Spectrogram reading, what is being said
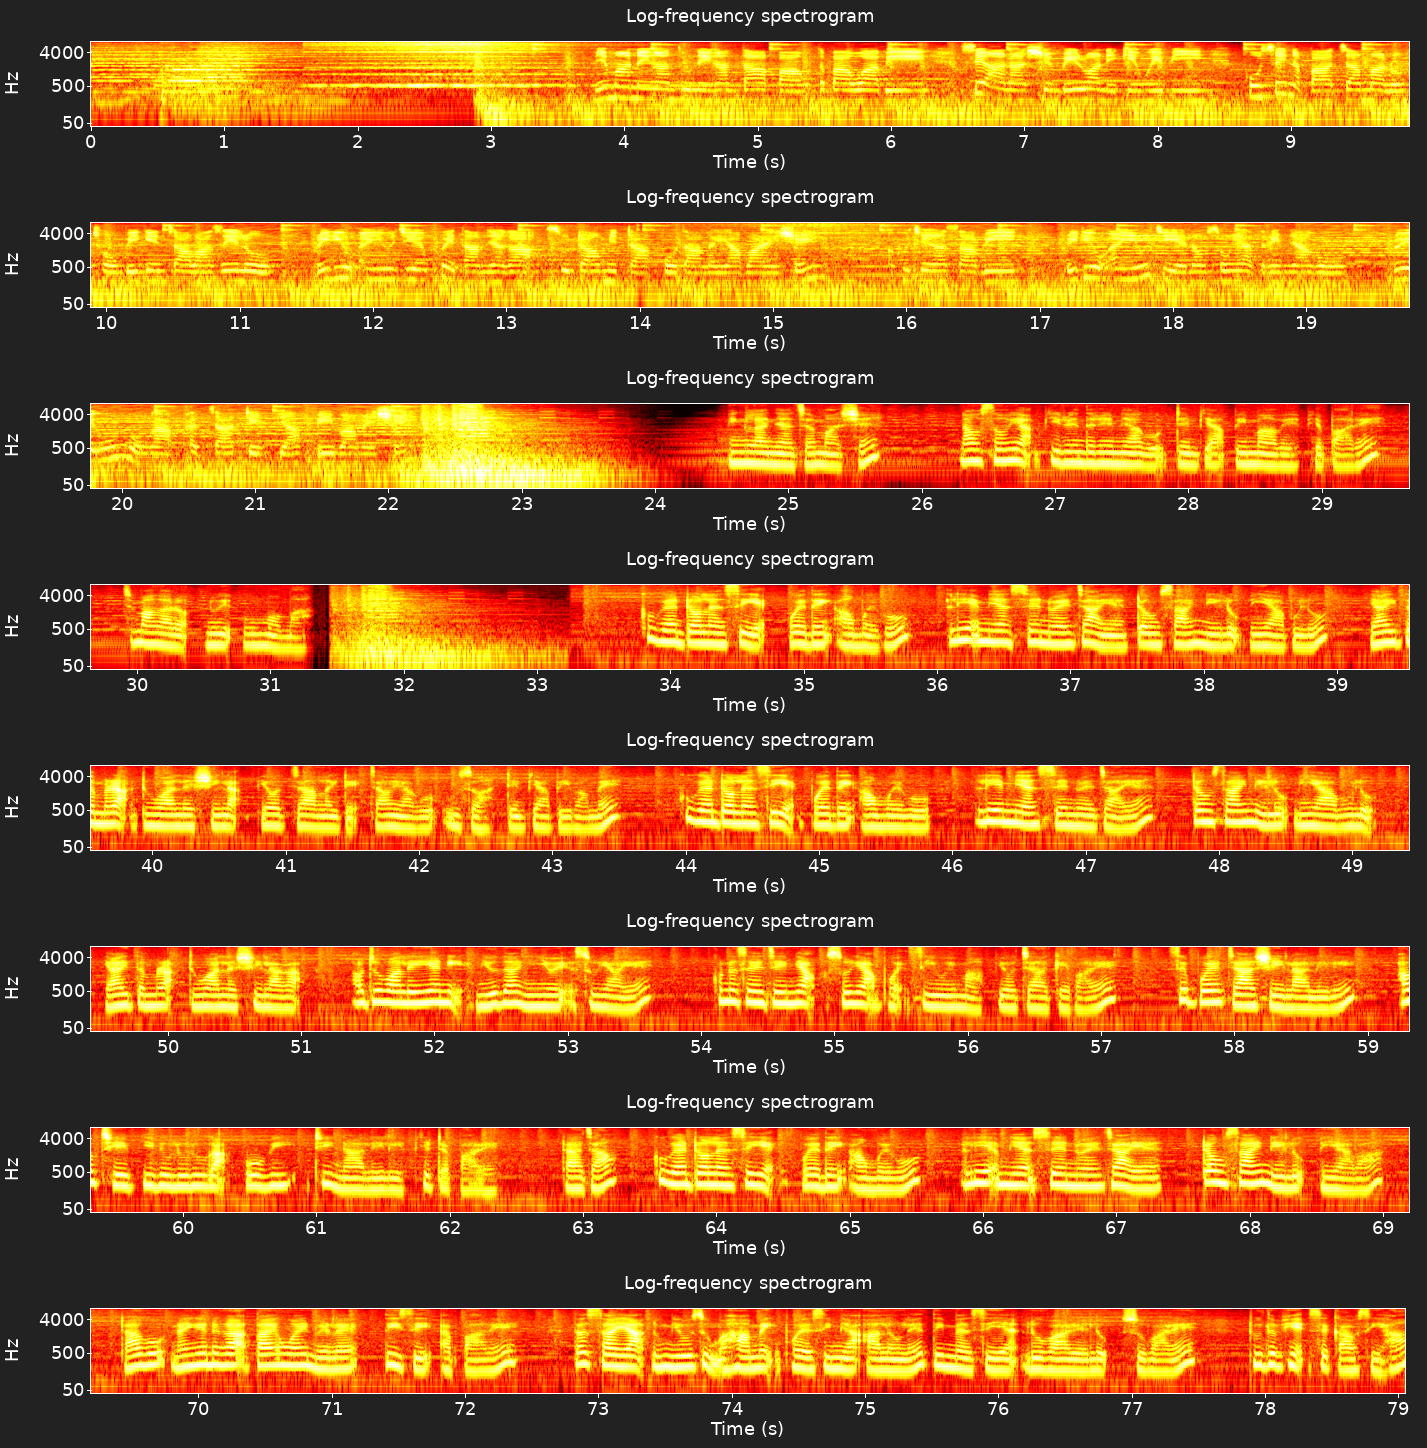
ပြီ မြန်မာနိုင်ငံသူနိုင်ငံသားအပေါင်းတဘာဝပြီးစစ်အာဏာရှင်ဘေးရွာနေကင်းဝေးပြီးကိုစိတ်နှပါကြမလုံးခြုံပေးကင်းကြပါစေလို့ရေဒီယို UNG အဖွဲ့သားများကဆုတောင်းမေတ္တာပို့သလိုက်ရပါတယ်ရှင်။အခုချိန်ကစပြီးရေဒီယို UNG ရဲ့နောက်ဆုံးရသတင်းများကိုရွေဦးမုံကဖတ်ကြားတင်ပြပေးပါမယ်ရှင်။မင်္ဂလာညချမ်းပါရှင်။နောက်ဆုံးရပြည်တွင်းသတင်းများကိုတင်ပြပေးမှာပဲဖြစ်ပါတယ်။ ကျမကတော့ຫນွေဦးမော်ပါခုခံဒေါ်လန်စီရဲ့ပွဲသိမ်းအောင်ပွဲကိုအလင်းအမြန်ဆင်နွှဲကြရန်တုံဆိုင်နေလို့မရဘူးလို့ယာယီသမရဒူဝါလက်ရှိလပြောကြားလိုက်တဲ့အကြောင်းအရာကိုဥစွာတင်ပြပေးပါမယ်ခုခံဒေါ်လန်စီရဲ့ပွဲသိမ်းအောင်ပွဲကိုအလင်းအမြန်ဆင်နွှဲကြရန်တုံဆိုင်နေလို့မရဘူးလို့ယာယီသမရဒူဝါလက်ရှိလကအော်တိုဘာလရက်နေ့အမျိုးသားညီညွတ်ရေးအစိုးရရဲ့90ကြိမ်မြောက်အစိုးရအဖွဲ့အစည်းအဝေးမှာပြောကြားခဲ့ပါတယ်စစ်ပွဲကြားရှည်လာလေလေ အောက်ခြေပြည်သူလူထုကပိုပြီးအထိနာလေးလေးဖြစ်တတ်ပါတယ်။ဒါကြောင့်ခုခံတော်လန်စစ်ရဲ့ဝဲသိမ်းအောင်ပွဲကိုအလျင်အမြတ်ဆင်နွှဲကြရန်တုံဆိုင်နေလို့မရပါ။ဒါကိုနိုင်ငံတကာအတိုင်းအဝိုင်းတွေလည်းသိစေအပ်ပါတယ်။သက်ဆိုင်ရာလူမျိုးစုမဟာမိတ်အဖွဲ့အစည်းများအားလုံးလည်းသိမှတ်စေရန်လိုပါတယ်လို့ဆိုပါတယ်။သူသဖြင့်စစ်ကောင်စီဟာ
